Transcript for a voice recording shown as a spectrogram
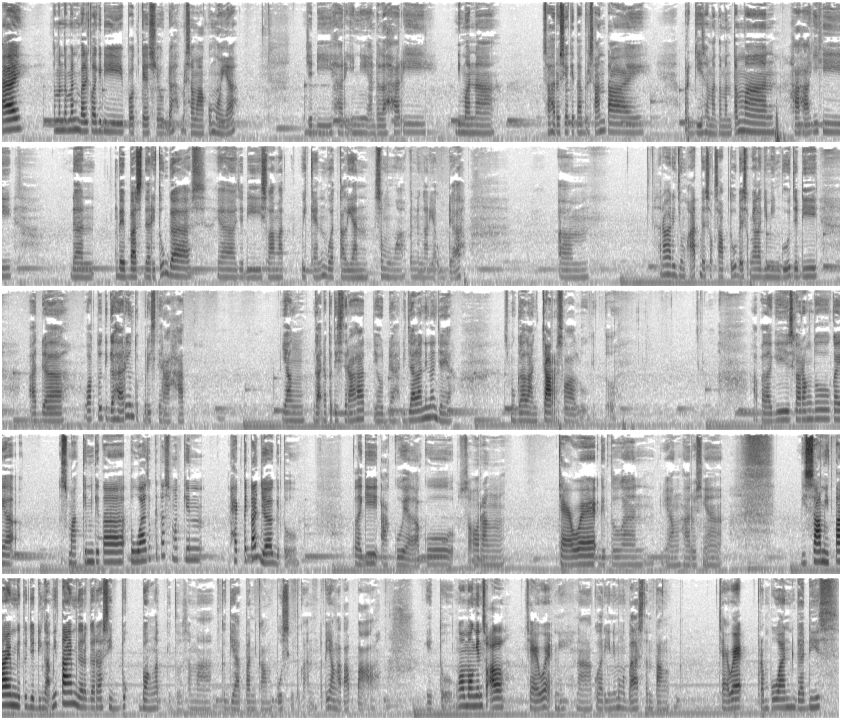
Hai teman-teman balik lagi di podcast ya udah bersama aku Moya. Jadi hari ini adalah hari di mana seharusnya kita bersantai, pergi sama teman-teman, hahaha dan bebas dari tugas. Ya jadi selamat weekend buat kalian semua pendengar ya udah. Um, sekarang hari Jumat besok Sabtu besoknya lagi Minggu jadi ada waktu tiga hari untuk beristirahat. Yang nggak dapet istirahat ya udah dijalanin aja ya. Semoga lancar selalu gitu. Apalagi sekarang tuh kayak semakin kita tua itu kita semakin hektik aja gitu apalagi aku ya aku seorang cewek gitu kan yang harusnya bisa me time gitu. Jadi nggak me time gara-gara sibuk banget gitu sama kegiatan di kampus gitu kan. Tapi ya nggak apa-apa. Itu ngomongin soal cewek nih. Nah aku hari ini mau ngebahas tentang cewek perempuan gadis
